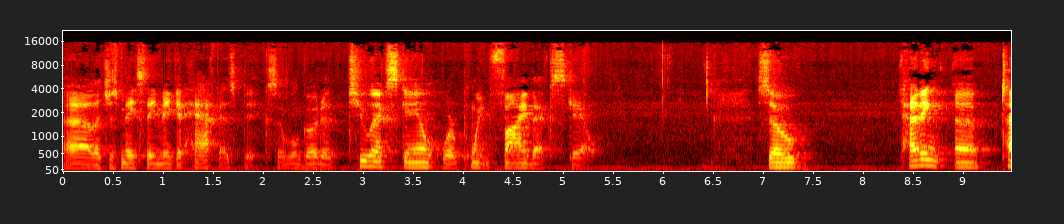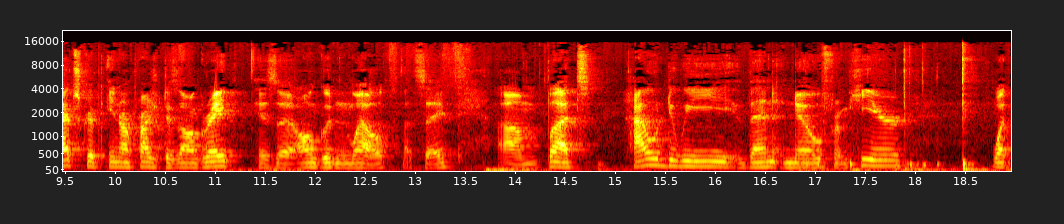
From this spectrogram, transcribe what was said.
uh, let's just make, say, make it half as big. So we'll go to 2x scale or 0.5x scale. So having uh, TypeScript in our project is all great, is uh, all good and well, let's say. Um, but how do we then know from here what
